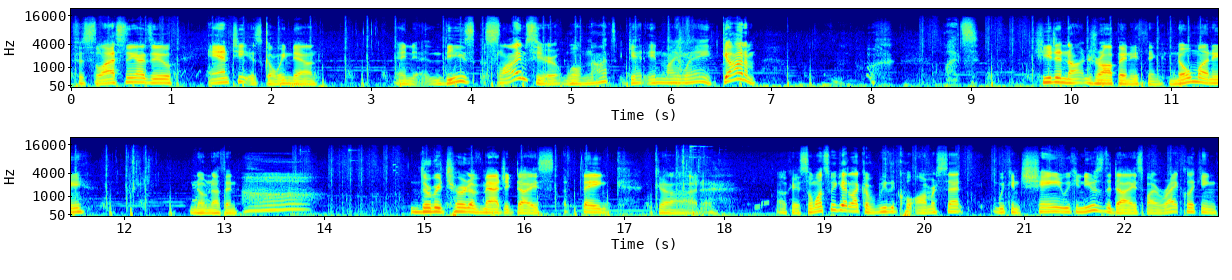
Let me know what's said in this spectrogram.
If it's the last thing I do, Auntie is going down. And these slimes here will not get in my way. Got him! What? He did not drop anything. No money. No nothing. the return of magic dice. Thank God. Okay, so once we get like a really cool armor set, we can change, we can use the dice by right clicking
